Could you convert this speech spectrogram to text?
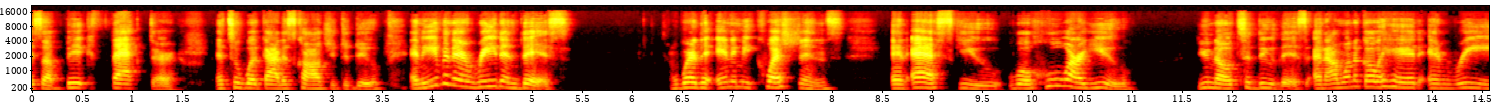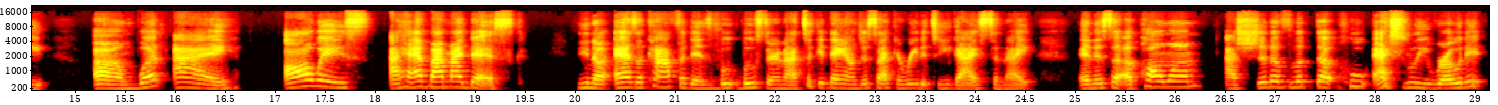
it's a big factor into what God has called you to do. And even in reading this, where the enemy questions and ask you, well, who are you, you know, to do this? And I want to go ahead and read um, what I always I have by my desk, you know, as a confidence bo- booster, and I took it down just so I can read it to you guys tonight. And it's a, a poem. I should have looked up who actually wrote it,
